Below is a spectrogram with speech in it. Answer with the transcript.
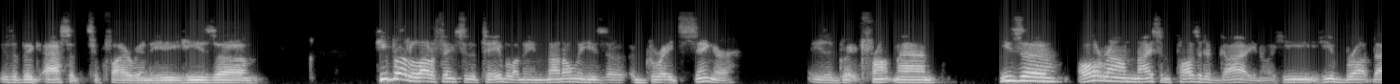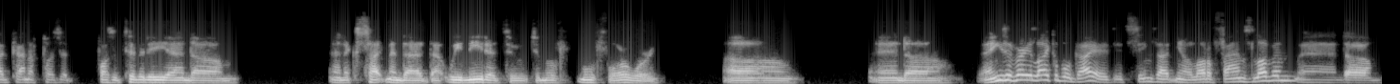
is a big asset to Firewind. He he's um, he brought a lot of things to the table. I mean, not only he's a, a great singer, he's a great frontman he's a all around nice and positive guy. You know, he he brought that kind of posit- positivity and um and excitement that that we needed to to move move forward. Um, and uh, and he's a very likable guy. It, it, seems that you know a lot of fans love him, and um,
